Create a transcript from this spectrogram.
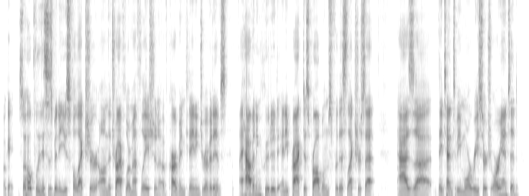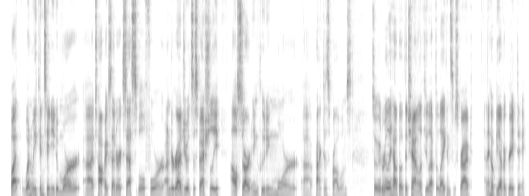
Okay, so hopefully this has been a useful lecture on the trifluoromethylation of carbon-containing derivatives. I haven't included any practice problems for this lecture set as uh, they tend to be more research-oriented, but when we continue to more uh, topics that are accessible for undergraduates especially, I'll start including more uh, practice problems. So it would really help out the channel if you left a like and subscribed, and I hope you have a great day.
